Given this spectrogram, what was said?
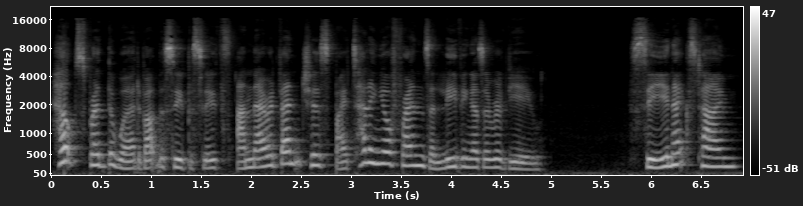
Help spread the word about the Super Sleuths and their adventures by telling your friends and leaving us a review. See you next time!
